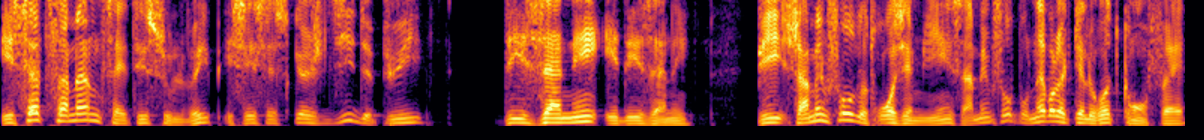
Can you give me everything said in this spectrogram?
Et cette semaine, ça a été soulevé, et c'est ce que je dis depuis des années et des années. Puis c'est la même chose le troisième lien, c'est la même chose pour n'importe quelle route qu'on fait.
